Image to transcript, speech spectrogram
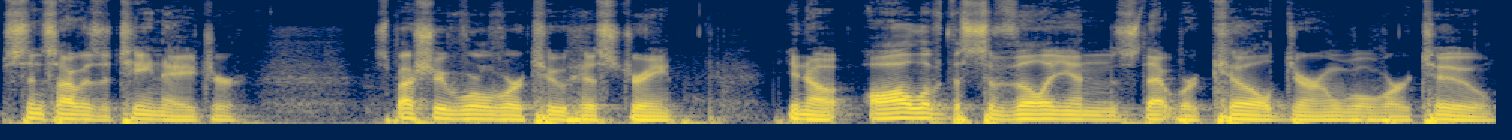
since I was a teenager, especially World War II history. You know all of the civilians that were killed during World War II,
